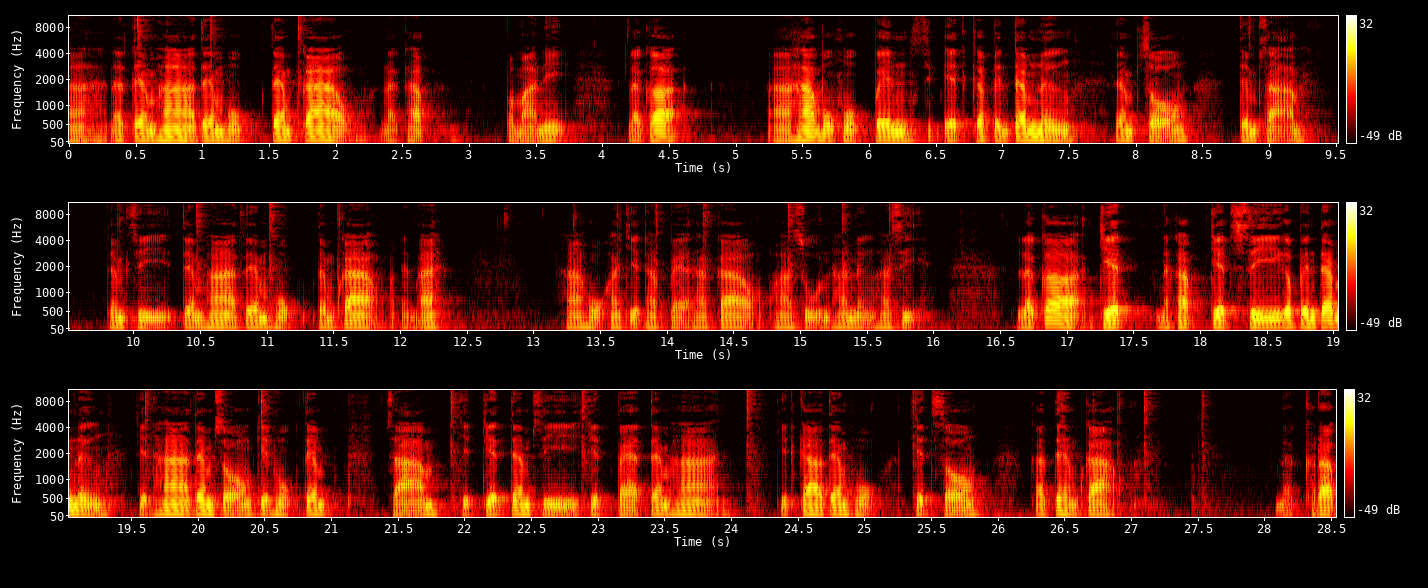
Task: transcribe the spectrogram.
อ่าแล้วแต้มห้าแต้มหกแต้มเก้านะครับประมาณนี้ แล้วก็ห้าบวกหกเป็นสิบเอ็ดก็เป็นแต้มหนึ่งแต้มสองแต้มสามแต้มสี่แต้มห้าแต้มหกแต้มเก้าเห็นไหมห้าหกห้าเจ็ดห้าแปดห้าเก้าห้าศูนย์ห้าหนึ่งห้าสี่แล้วก็เจ็ดนะครับเจ็ดสี่ก็เป็นแต้มหนึ่งเจ็ดห้าแต้มสองเจ็ดหกแต้มสามเจ็ดเจ็ดแต้มสี่เจ็ดแปดแต้มห้าเจ็ดเก้าแต้มหกเจ็ดสองก็แต้มเก้านะครับ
